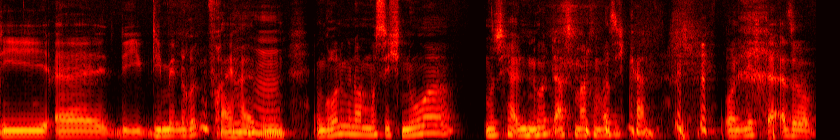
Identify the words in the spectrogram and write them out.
die, äh, die, die mir den Rücken frei halten. Im Grunde genommen muss ich nur muss ich halt nur das machen, was ich kann. Und nicht, also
